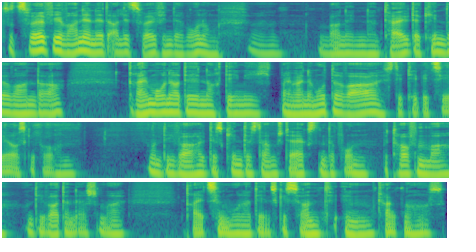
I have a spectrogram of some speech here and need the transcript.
Zu zwölf, wir waren ja nicht alle zwölf in der Wohnung. Waren ein Teil der Kinder waren da. Drei Monate nachdem ich bei meiner Mutter war, ist die TBC ausgebrochen. Und die war halt das Kind, das da am stärksten davon betroffen war. Und die war dann erst mal 13 Monate insgesamt im Krankenhaus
